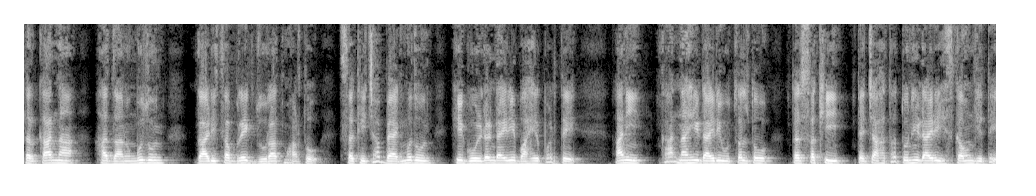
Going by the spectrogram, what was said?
तर कान्हा हा जाणून बुजून गाडीचा ब्रेक जोरात मारतो. सखीच्या बॅगमधून ही गोल्डन डायरी बाहेर पडते आणि कान्हा ही डायरी उचलतो. तर सखी त्याच्या हातातून ही डायरी हिसकावून घेते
